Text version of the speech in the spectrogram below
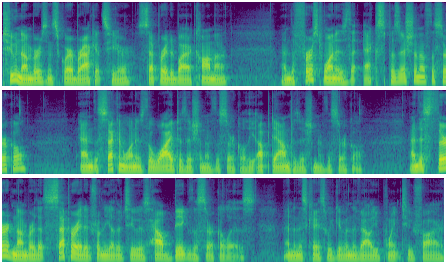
two numbers in square brackets here, separated by a comma. And the first one is the x position of the circle, and the second one is the y position of the circle, the up-down position of the circle. And this third number that's separated from the other two is how big the circle is. And in this case, we've given the value 0.25.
